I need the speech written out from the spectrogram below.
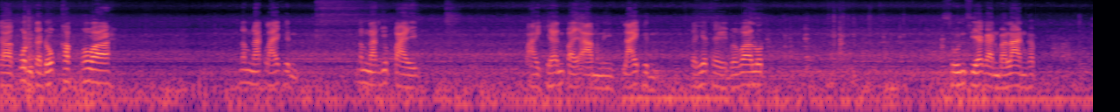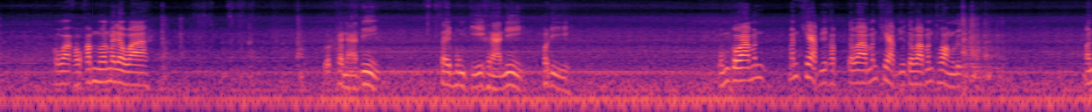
กาก้นกระดกครับ เพราะว่าน้ำหนักหลายขึ้น น้ำหนักอยู่ปลายปลายแขนปลายอามนี่หลายขึ้นแต่เฮ็ดให้แบบว่ารถสูญเสียการบาลานซ์ครับ เพราะว่าเขาคำนวณมาแล้วว่า รถขนาดนี้ ใส่บุงกีขนาดนี้พอดี ผมก็ว่ามันมันแคบอยู่ครับ แต่ว่ามันแคบอยู่แต่ว่ามันท่องลึก มัน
